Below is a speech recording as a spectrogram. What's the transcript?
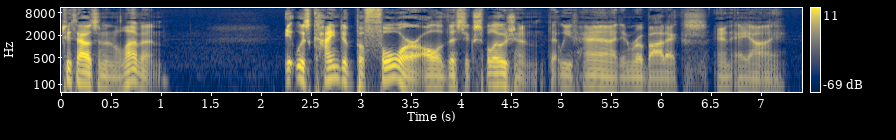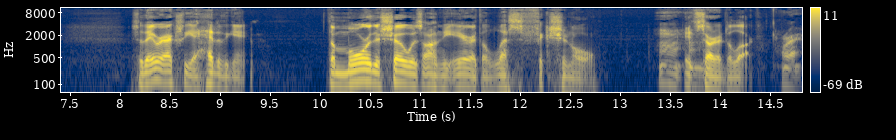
2011, it was kind of before all of this explosion that we've had in robotics and AI. So they were actually ahead of the game. The more the show was on the air, the less fictional it started to look. Right.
